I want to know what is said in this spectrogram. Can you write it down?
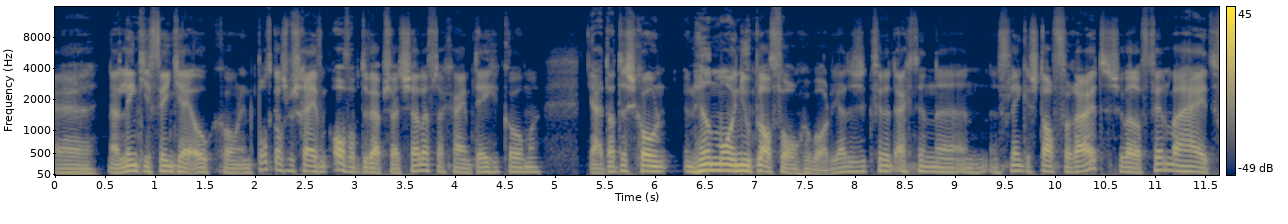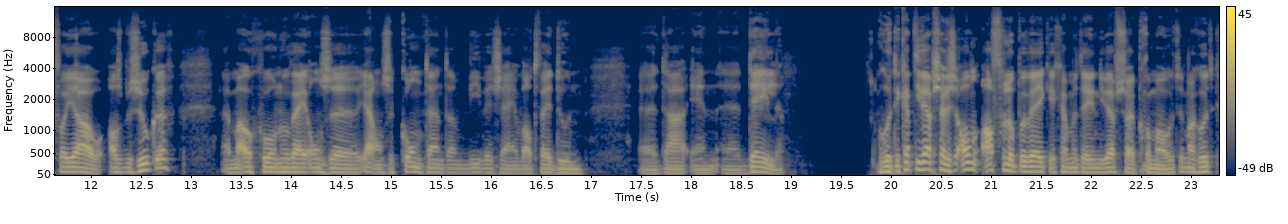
Uh, nou, het linkje vind jij ook gewoon in de podcastbeschrijving of op de website zelf. Daar ga je hem tegenkomen. Ja, dat is gewoon een heel mooi nieuw platform geworden. Ja, dus ik vind het echt een, een, een flinke stap vooruit. Zowel op vindbaarheid voor jou als bezoeker. Uh, maar ook gewoon hoe wij onze, ja, onze content en wie we zijn, wat wij doen, daarin delen. Goed, ik heb die website dus al afgelopen week, ik ga meteen die website promoten. Maar goed,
